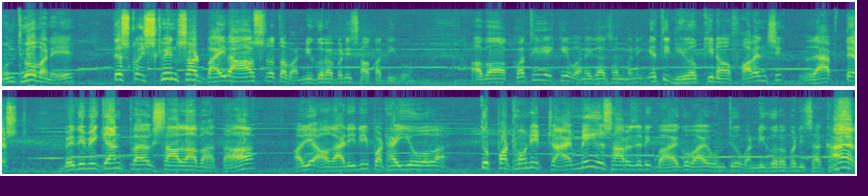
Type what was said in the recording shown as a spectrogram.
हुन्थ्यो भने त्यसको स्क्रिनसट बाहिर आओस् न त भन्ने कुरा पनि छ कतिको। अब कतिले के भनेका छन् भने यति ढिलो किन? फरेन्सिक ल्याब टेस्ट विधिविज्ञान प्रयोगशालामा त अहिले अगाडि नै पठाइयो होला। त्यो पठाउने टाइममै यो सार्वजनिक भएको भए हुन्थ्यो भन्ने कुरो पनि छ। खैर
